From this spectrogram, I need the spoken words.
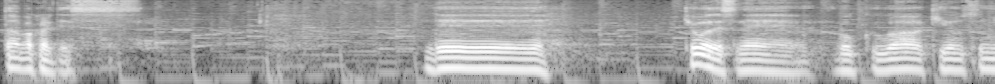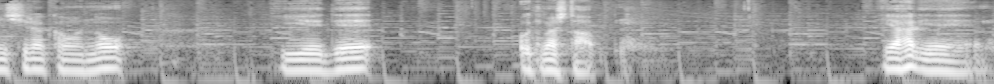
たばかりです。で今日はですね僕は清澄白河の家で起きました。やはりね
